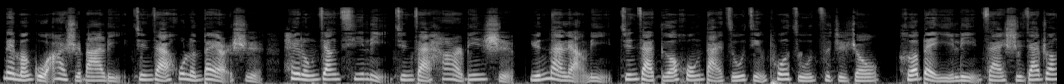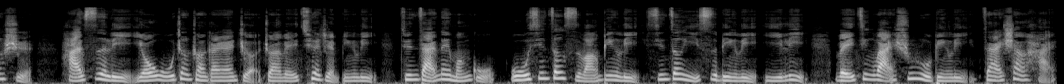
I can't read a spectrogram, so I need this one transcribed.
内蒙古二十八例，均在呼伦贝尔市；黑龙江七例，均在哈尔滨市；云南两例，均在德宏傣族景颇族自治州；河北一例在石家庄市。含四例由无症状感染者转为确诊病例，均在内蒙古，无新增死亡病例，新增疑似病例一例，为境外输入病例，在上海。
